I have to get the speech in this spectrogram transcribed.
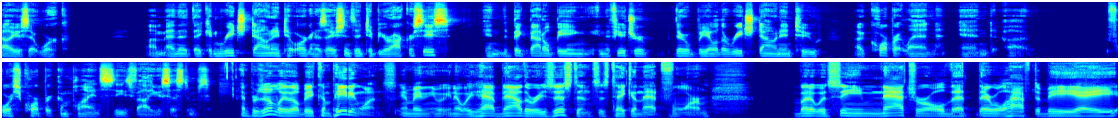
values at work. Um, and that they can reach down into organizations, into bureaucracies. And the big battle being in the future, they will be able to reach down into uh, corporate land and uh, force corporate compliance to these value systems. And presumably there'll be competing ones. I mean, you know, we have now the resistance has taken that form, but it would seem natural that there will have to be a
